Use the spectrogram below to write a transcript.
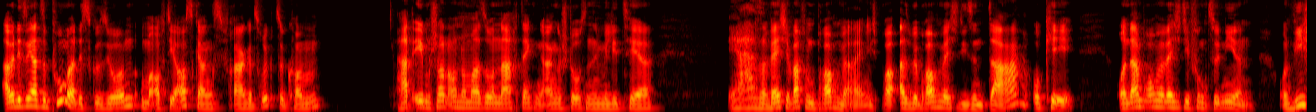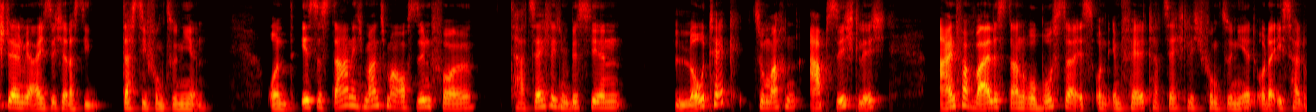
Aber diese ganze Puma-Diskussion, um auf die Ausgangsfrage zurückzukommen, hat eben schon auch nochmal so ein Nachdenken angestoßen im Militär. Ja, also welche Waffen brauchen wir eigentlich? Also wir brauchen welche, die sind da, okay. Und dann brauchen wir welche, die funktionieren. Und wie stellen wir eigentlich sicher, dass die, dass die funktionieren? Und ist es da nicht manchmal auch sinnvoll, tatsächlich ein bisschen Low-Tech zu machen, absichtlich, einfach weil es dann robuster ist und im Feld tatsächlich funktioniert oder ich es halt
